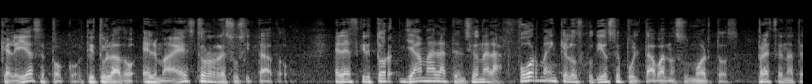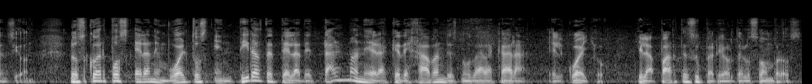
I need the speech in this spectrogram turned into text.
que leí hace poco, titulado El Maestro Resucitado, el escritor llama la atención a la forma en que los judíos sepultaban a sus muertos. Presten atención. Los cuerpos eran envueltos en tiras de tela de tal manera que dejaban desnuda la cara, el cuello y la parte superior de los hombros.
